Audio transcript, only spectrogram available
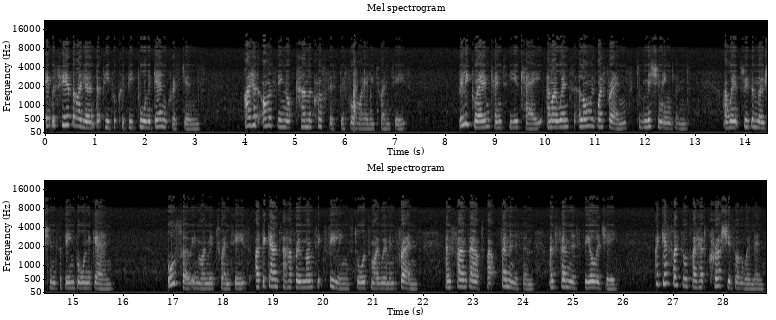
It was here that I learnt that people could be born-again Christians. I had honestly not come across this before my early 20s. Billy Graham came to the UK and I went along with my friends to Mission England. I went through the motions of being born again. Also in my mid-twenties I began to have romantic feelings towards my women friends and found out about feminism and feminist theology. I guess I thought I had crushes on women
